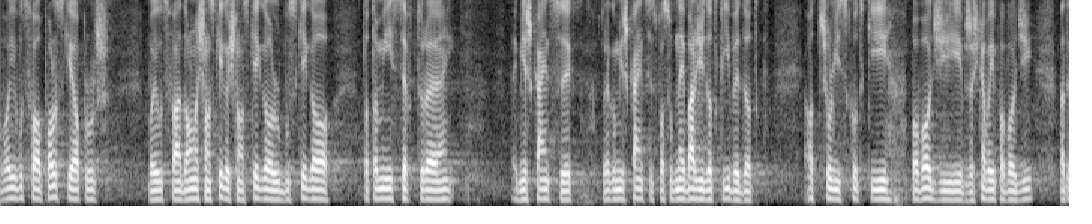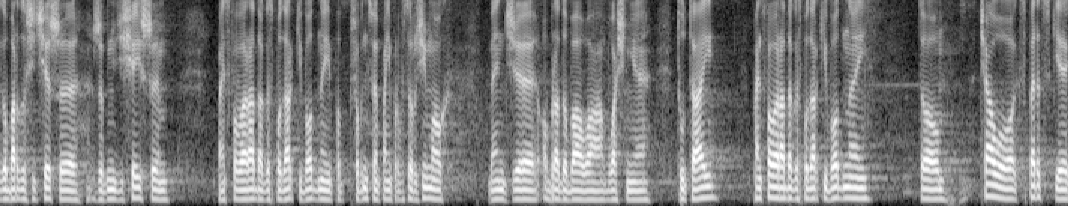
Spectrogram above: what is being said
Województwo opolskie oprócz województwa dolnośląskiego, śląskiego, lubuskiego to to miejsce, w które mieszkańcy, którego mieszkańcy w sposób najbardziej dotkliwy dotk, odczuli skutki powodzi, wrześniowej powodzi. Dlatego bardzo się cieszę, że w dniu dzisiejszym Państwowa Rada Gospodarki Wodnej pod przewodnictwem pani profesor Zimoch będzie obradowała właśnie tutaj. Państwowa Rada Gospodarki Wodnej to ciało eksperckie,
